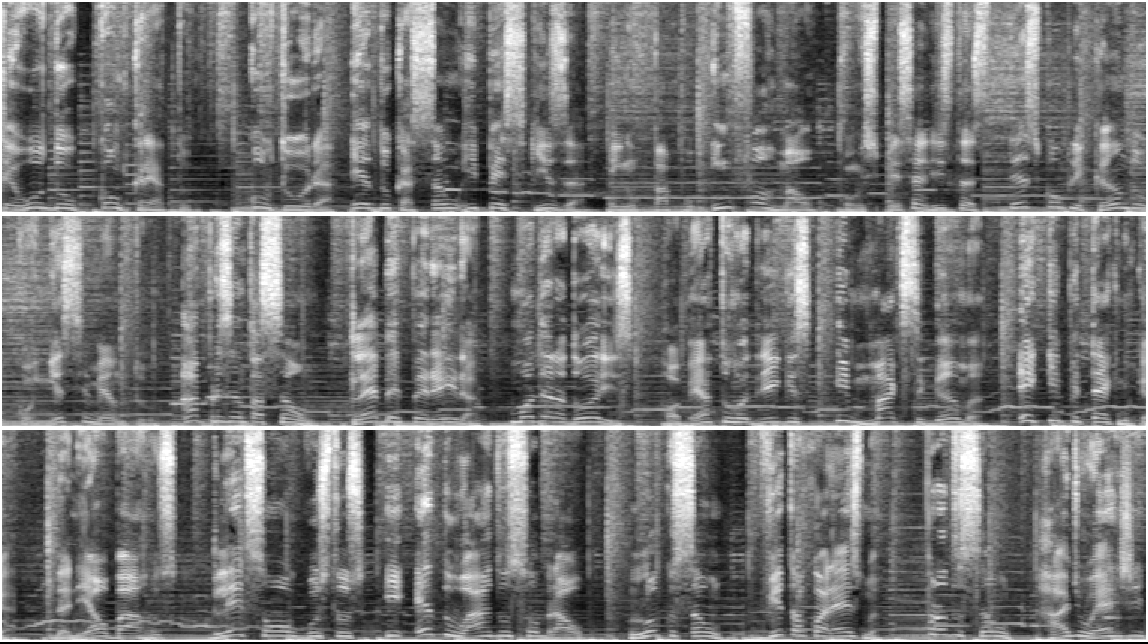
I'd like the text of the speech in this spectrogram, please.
Conteúdo concreto. Cultura, educação e pesquisa em um papo informal com especialistas descomplicando o conhecimento. Apresentação: Kleber Pereira. Moderadores: Roberto Rodrigues e Max Gama. Equipe técnica: Daniel Barros, Gleidson Augustos e Eduardo Sobral. Locução: Vitor Quaresma. Produção: Rádio Erge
